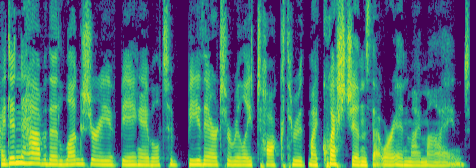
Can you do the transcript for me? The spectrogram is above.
I didn't have the luxury of being able to be there to really talk through my questions that were in my mind.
